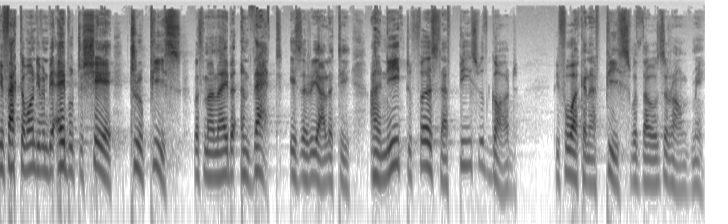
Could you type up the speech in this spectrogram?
In fact, I won't even be able to share true peace with my neighbor, and that is a reality. I need to first have peace with God before I can have peace with those around me.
